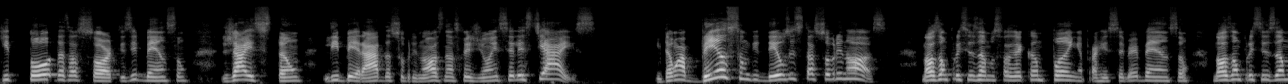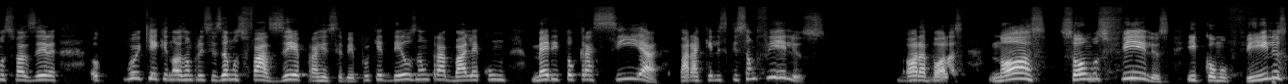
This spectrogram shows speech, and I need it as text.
que todas as sortes e bênção já estão liberadas sobre nós nas regiões celestiais. Então a bênção de Deus está sobre nós. Nós não precisamos fazer campanha para receber bênção. Nós não precisamos fazer. Por que, que nós não precisamos fazer para receber? Porque Deus não trabalha com meritocracia para aqueles que são filhos. Ora, bolas, nós somos filhos e, como filhos,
